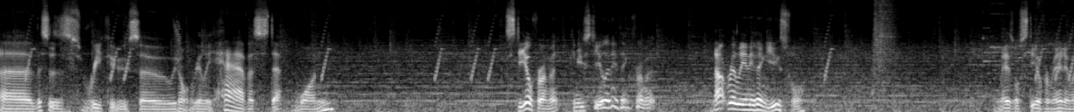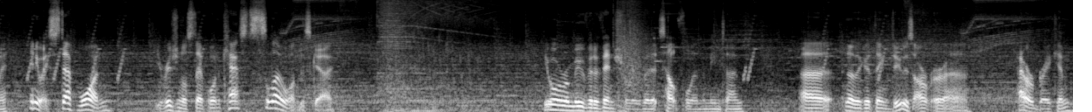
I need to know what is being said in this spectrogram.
Uh, this is Rikku, so we don't really have a step one. Steal from it. Can you steal anything from it? Not really anything useful. May as well steal from it anyway. Anyway, step one, the original step one, cast slow on this guy. He will remove it eventually, but it's helpful in the meantime. Uh, another good thing to do is or, uh, power break him,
